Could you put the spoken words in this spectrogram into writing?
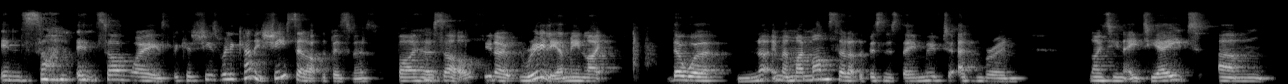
in some in some ways because she's really canny. She set up the business by hmm. herself. You know, really. I mean, like there were no. My mum set up the business. They moved to Edinburgh in 1988. Um,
